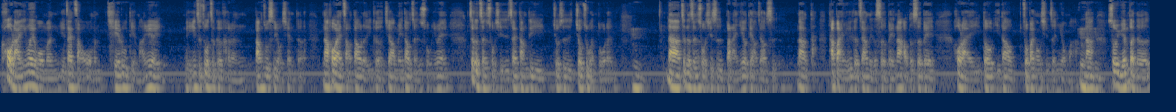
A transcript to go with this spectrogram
后来因为我们也在找我们切入点嘛，因为你一直做这个可能帮助是有限的。那后来找到了一个叫梅道诊所，因为这个诊所其实在当地就是救助很多人。嗯那这个诊所其实本来也有电脑教室，那它它本来有一个这样的一个设备，那好的设备后来都移到做办公行政用嘛，那所以原本的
